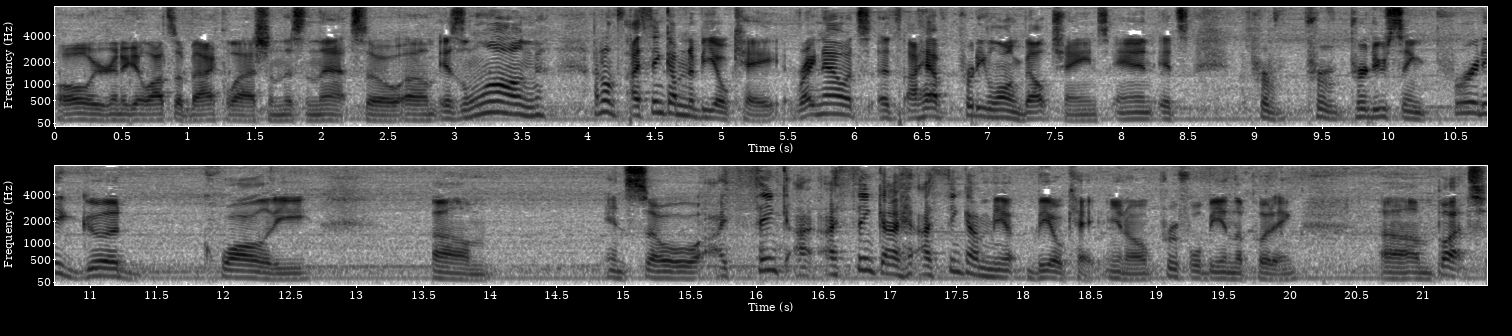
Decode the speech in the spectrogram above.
"Oh, you're going to get lots of backlash and this and that." So, um, as long, I don't, I think I'm going to be okay. Right now, it's, it's, I have pretty long belt chains, and it's pr- pr- producing pretty good quality. Um, and so I think I, I think I, I think I'm be okay. You know, proof will be in the pudding. Um, but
